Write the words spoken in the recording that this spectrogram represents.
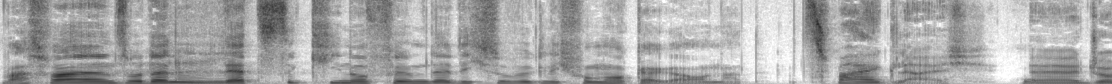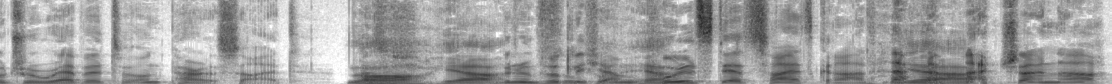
was war denn so der letzte Kinofilm, der dich so wirklich vom Hocker gehauen hat? Zwei gleich. Äh, Jojo Rabbit und Parasite. Oh, ich ja, bin wirklich super, am ja. Puls der Zeit gerade. Ja. Schein nach.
